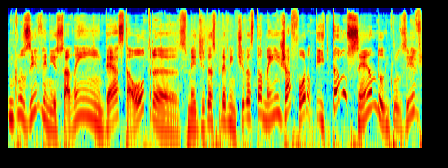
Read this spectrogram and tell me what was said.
Inclusive, nisso, além desta, outras medidas preventivas também já foram e estão sendo, inclusive,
